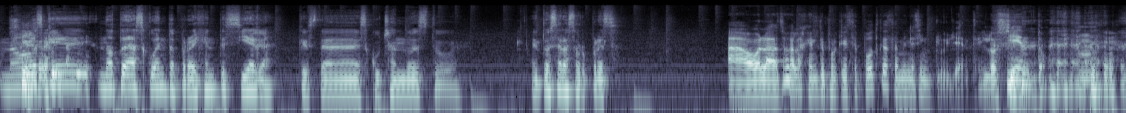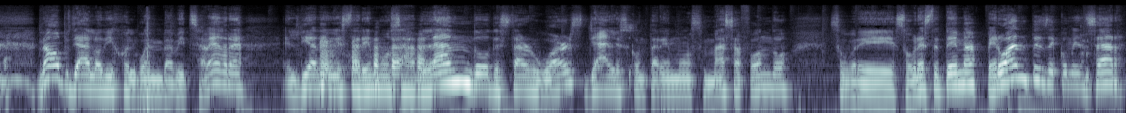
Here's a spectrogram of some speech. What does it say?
No, es que no te das cuenta, pero hay gente ciega que está escuchando esto, güey. Entonces era sorpresa. Ah, hola a toda la gente, porque este podcast también es incluyente. Lo siento. no, pues ya lo dijo el buen David Saavedra. El día de hoy estaremos hablando de Star Wars. Ya les contaremos más a fondo sobre, sobre este tema. Pero antes de comenzar,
